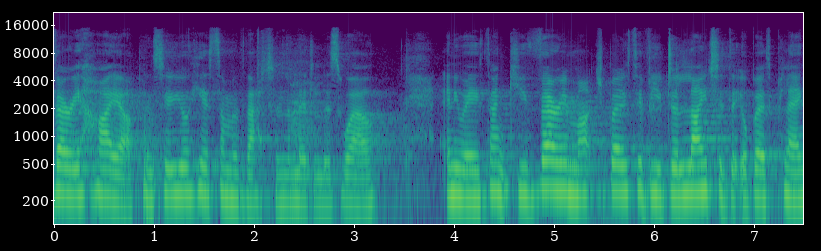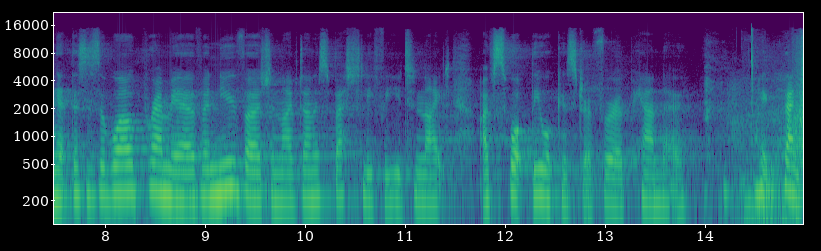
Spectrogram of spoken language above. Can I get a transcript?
very high up, and so you'll hear some of that in the middle as well. Anyway, thank you very much, both of you. Delighted that you're both playing it. This is a world premiere of a new version I've done especially for you tonight. I've swapped the orchestra for a piano. Thank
